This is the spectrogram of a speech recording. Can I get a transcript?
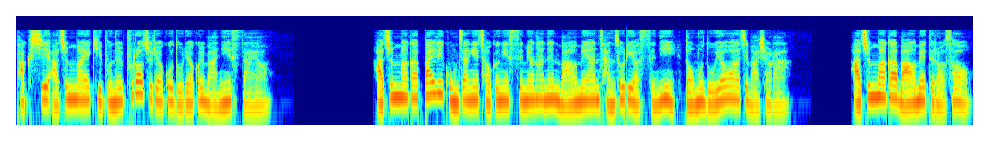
박씨 아줌마의 기분을 풀어주려고 노력을 많이 했어요. 아줌마가 빨리 공장에 적응했으면 하는 마음의 한 잔소리였으니 너무 노여워하지 마셔라. 아줌마가 마음에 들어서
